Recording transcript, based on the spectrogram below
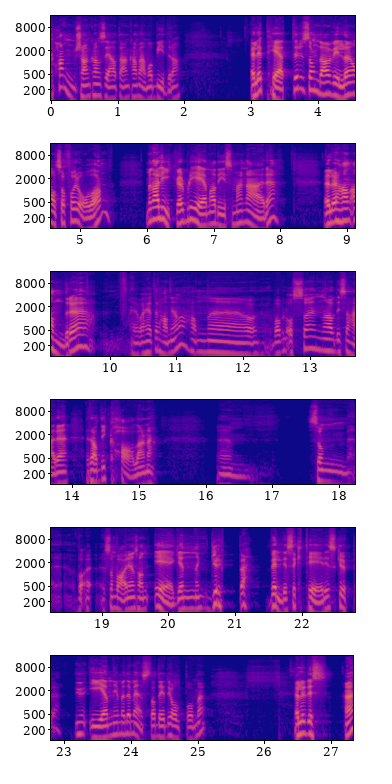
Kanskje han kan se at han kan være med å bidra. Eller Peter, som da ville også forråde han, men allikevel bli en av de som er nære. Eller han andre Hva heter han igjen? da? Han uh, var vel også en av disse her radikalerne. Um, som, som, var i en sånn egen gruppe. Veldig sekterisk gruppe. Uenig med det meste av det de holdt på med. Eller disse Hæ?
